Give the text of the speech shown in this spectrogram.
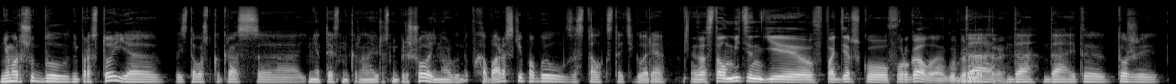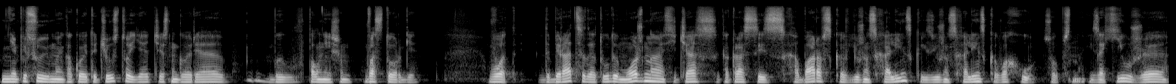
У меня маршрут был непростой. Я из-за того, что как раз э, меня тест на коронавирус не пришел, я немного в Хабаровске побыл, застал, кстати говоря. Застал митинги в поддержку Фургала, губернатора. Да, да, да. Это тоже неописуемое какое-то чувство. Я, честно говоря, был в полнейшем восторге. Вот. Добираться до туда можно сейчас как раз из Хабаровска в Южно-Сахалинск, из Южно-Сахалинска в Аху, собственно. Из Ахи уже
